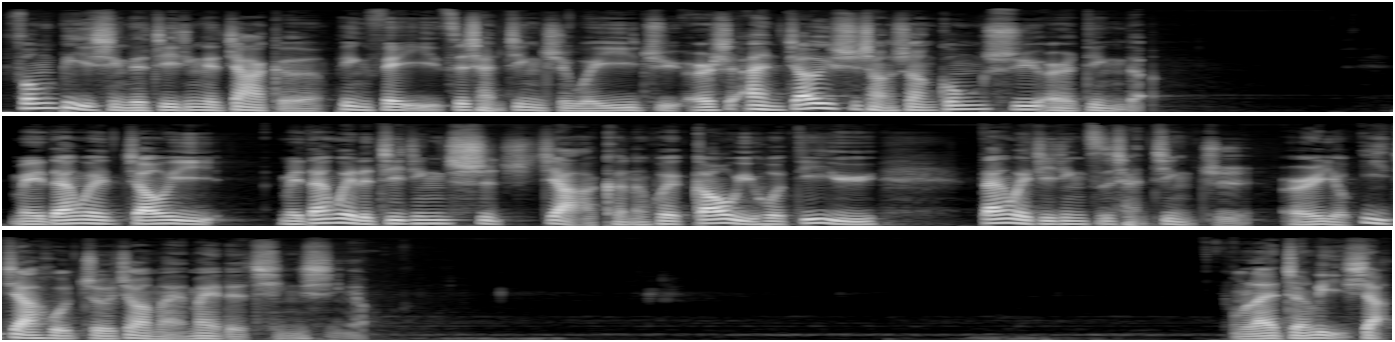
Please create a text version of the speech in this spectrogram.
封闭型的基金的价格并非以资产净值为依据，而是按交易市场上供需而定的。每单位交易，每单位的基金市价可能会高于或低于单位基金资产净值，而有溢价或折价买卖的情形啊。我们来整理一下，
